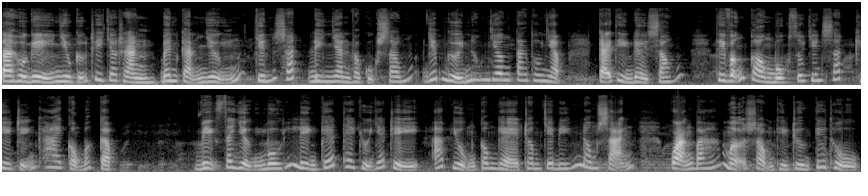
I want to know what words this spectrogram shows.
Tại hội nghị, nhiều cử tri cho rằng bên cạnh những chính sách đi nhanh vào cuộc sống, giúp người nông dân tăng thu nhập, cải thiện đời sống, thì vẫn còn một số chính sách khi triển khai còn bất cập. Việc xây dựng mối liên kết theo chuỗi giá trị, áp dụng công nghệ trong chế biến nông sản, quảng bá mở rộng thị trường tiêu thụ,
